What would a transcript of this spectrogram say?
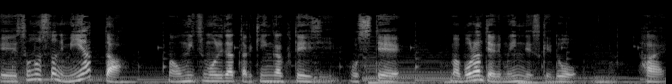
えー、その人に見合った、まあ、お見積もりだったり金額提示をして、まあ、ボランティアでもいいんですけど、はい。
